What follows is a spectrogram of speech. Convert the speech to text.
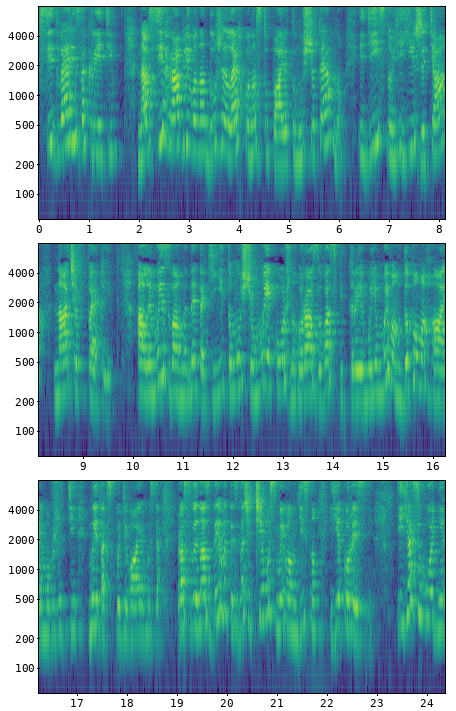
всі двері закриті, на всі граблі вона дуже легко наступає, тому що темно, і дійсно її життя, наче в пеклі. Але ми з вами не такі, тому що ми кожного разу вас підтримуємо, ми вам допомагаємо в житті. Ми так сподіваємося. Раз ви нас дивитесь, значить чимось ми вам дійсно є корисні. І я сьогодні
